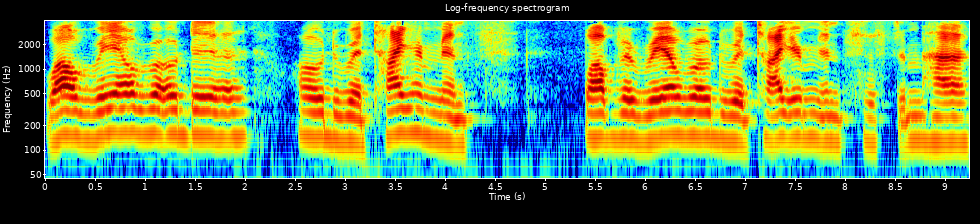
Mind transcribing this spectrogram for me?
While railroad uh, retirements, while the railroad retirement system has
